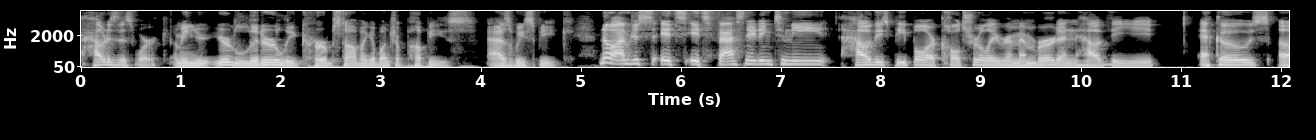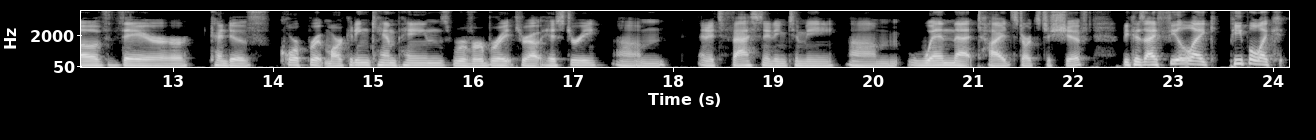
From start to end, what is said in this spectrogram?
how does this work? I mean, you're you're literally curb stomping a bunch of puppies as we speak. No, I'm just it's it's fascinating to me how these people are culturally remembered and how the echoes of their kind of corporate marketing campaigns reverberate throughout history. Um, and it's fascinating to me um, when that tide starts to shift because I feel like people like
